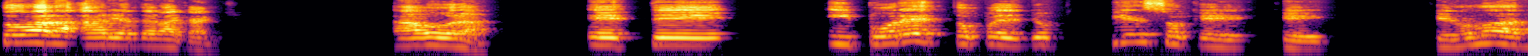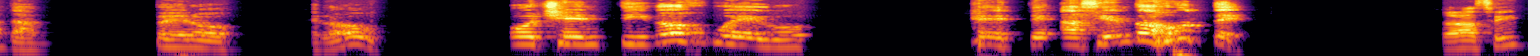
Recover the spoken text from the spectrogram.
todas las áreas de la cancha. Ahora, este, y por esto, pues yo pienso que, que, no nos las dan, pero, pero, 82 juegos este, haciendo ajustes. así?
